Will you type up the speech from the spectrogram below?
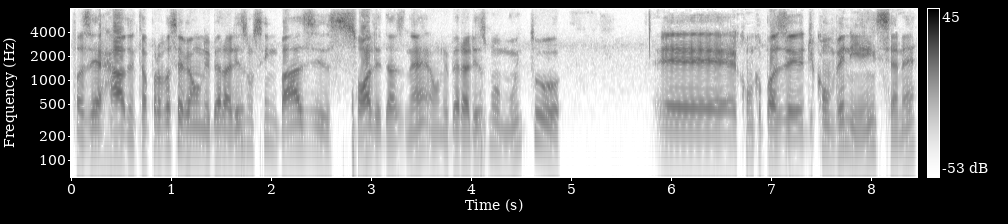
fazer errado. Então, para você ver, é um liberalismo sem bases sólidas, né? É um liberalismo muito. É, como que eu posso dizer? De conveniência, né?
